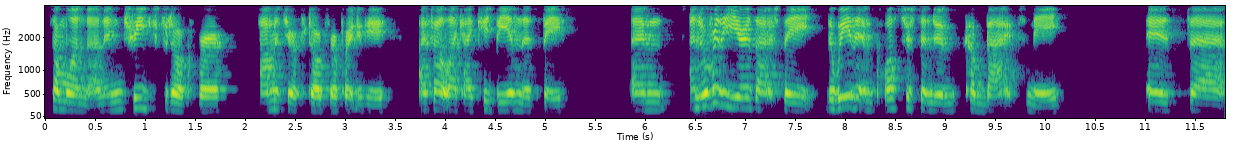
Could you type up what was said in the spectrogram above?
someone an intrigued photographer, amateur photographer point of view, I felt like I could be in this space. Um, and over the years, actually, the way that imposter syndromes come back to me is that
